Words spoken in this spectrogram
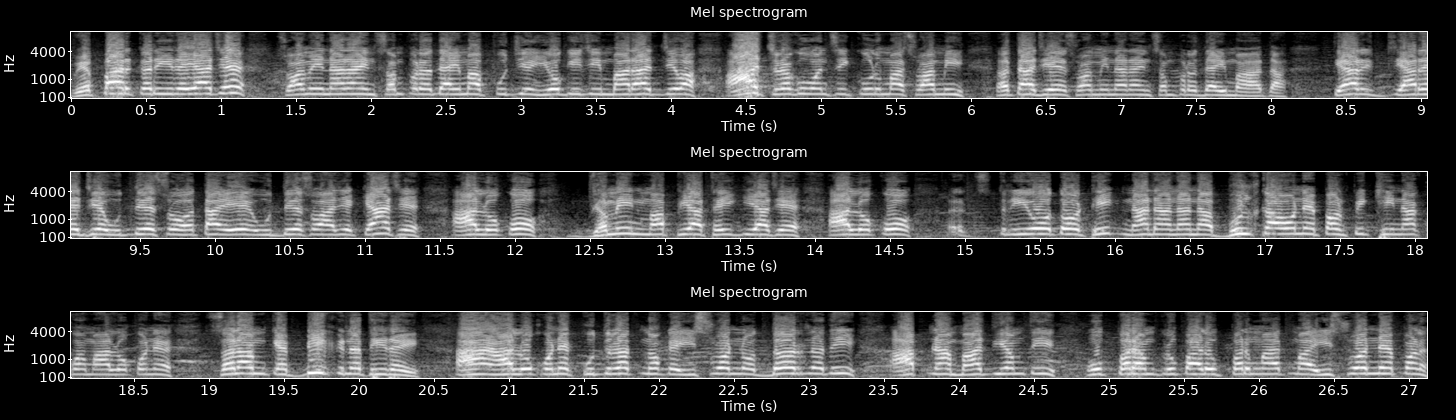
વેપાર કરી રહ્યા છે. સ્વામિનારાયણ સંપ્રદાયમાં પૂજ્ય યોગીજી મહારાજ જેવા આ જ રઘુવંશી કુળમાં સ્વામી હતા જે સ્વામિનારાયણ સંપ્રદાયમાં હતા. ત્યારે ત્યારે જે ઉદ્દેશો હતા એ ઉદ્દેશો આજે ક્યાં છે? આ લોકો જમીન માફિયા થઈ ગયા છે. આ લોકો સ્ત્રીઓ તો ઠીક નાના નાના ભૂલકાઓને પણ પીખી નાખવામાં આ લોકોને શરમ કે બીક નથી રહી. આ આ લોકોને કુદરતનો કે ઈશ્વરનો દર નથી. આપના માધ્યમથી હું પરમ કૃપાળુ પરમાત્મા ઈશ્વરને પણ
